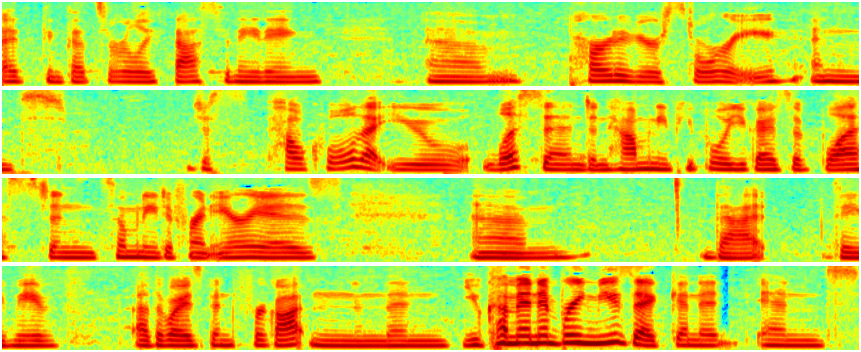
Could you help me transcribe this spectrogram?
I think that's a really fascinating um, part of your story and just how cool that you listened and how many people you guys have blessed in so many different areas um, that they may have otherwise been forgotten. And then you come in and bring music and it and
